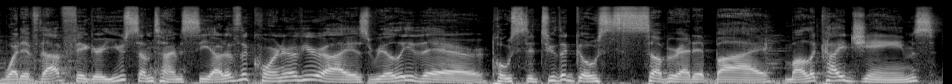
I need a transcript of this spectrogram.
What if that figure you sometimes see out of the corner of your eye is really there? Posted to the Ghosts subreddit by Malachi James.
